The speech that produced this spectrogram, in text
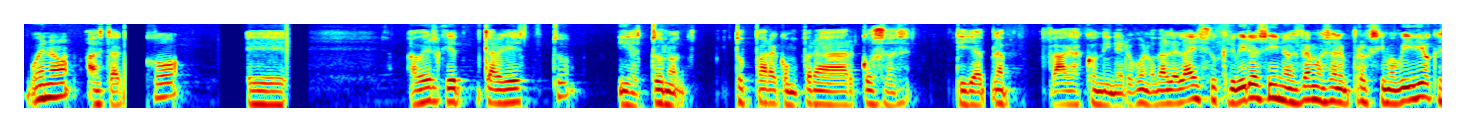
Bueno, hasta abajo. Eh, a ver que cargue esto. Y esto no. Esto es para comprar cosas que ya la pagas con dinero. Bueno, dale like, suscribiros y nos vemos en el próximo vídeo. Que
